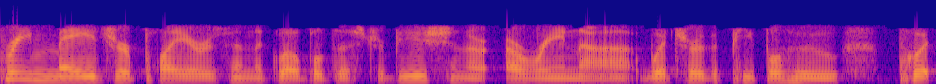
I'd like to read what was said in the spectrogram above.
three major players in the global distribution arena, which are the people who put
